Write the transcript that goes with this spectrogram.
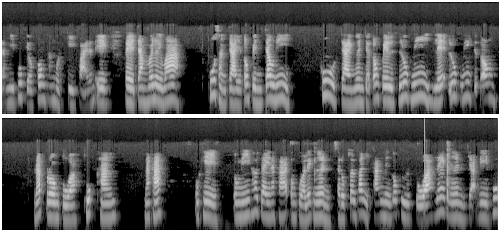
จะมีผู้เกี่ยวข้องทั้งหมดกี่ฝ่ายนั่นเอง แต่จำไว้เลยว่า ผู้สั่งจ่ายจะต้องเป็นเจ้าหนี้ ผู้จ่ายเงินจะต้องเป็นลูกหนี้และลูกหนี้จะต้องรับรองตัวทุกครั้งนะคะ โอเค ตรงนี้เข้าใจนะคะ ตรงตัวเลขเงิน สรุปสั้นๆอีกครั้งหนึ่งก็คือ ตัวเลขเงินจะมีผู้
